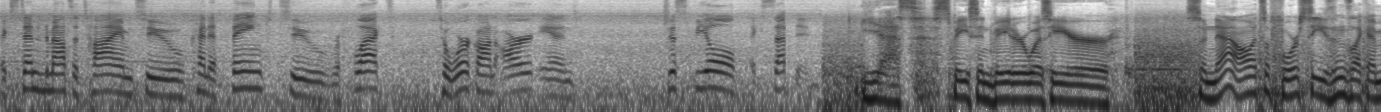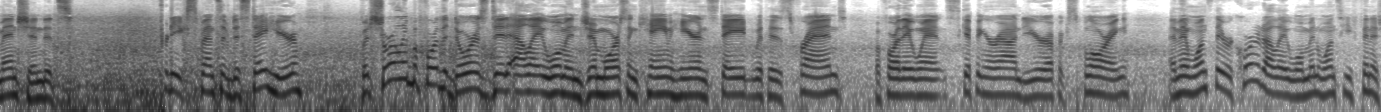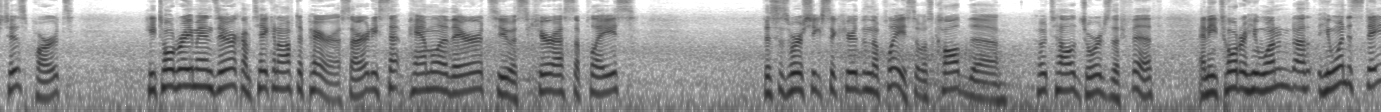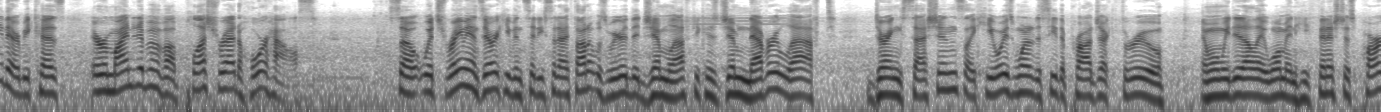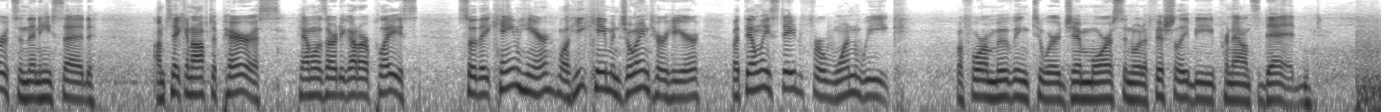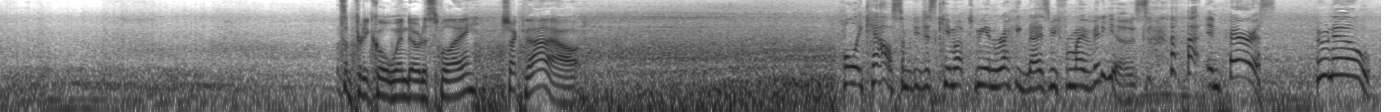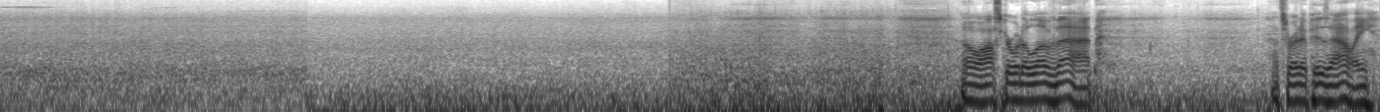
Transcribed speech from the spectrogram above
extended amounts of time to kind of think, to reflect, to work on art, and just feel accepted. Yes, Space Invader was here. So now it's a Four Seasons, like I mentioned. It's pretty expensive to stay here. But shortly before the doors did LA Woman, Jim Morrison came here and stayed with his friend before they went skipping around Europe exploring. And then once they recorded LA Woman, once he finished his part, he told Ray Manzarek, I'm taking off to Paris. I already sent Pamela there to secure us a place. This is where she secured them the place. It was called the Hotel George V. And he told her he wanted to, he wanted to stay there because it reminded him of a plush red whorehouse. So, which Ray Manzarek even said, he said, I thought it was weird that Jim left because Jim never left during sessions. Like he always wanted to see the project through. And when we did LA Woman, he finished his parts and then he said, I'm taking off to Paris. Pamela's already got our place. So they came here. Well, he came and joined her here, but they only stayed for one week before moving to where Jim Morrison would officially be pronounced dead. That's a pretty cool window display. Check that out. Holy cow, somebody just came up to me and recognized me from my videos in Paris. Who knew? Oh, Oscar would have loved that. That's right up his alley.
